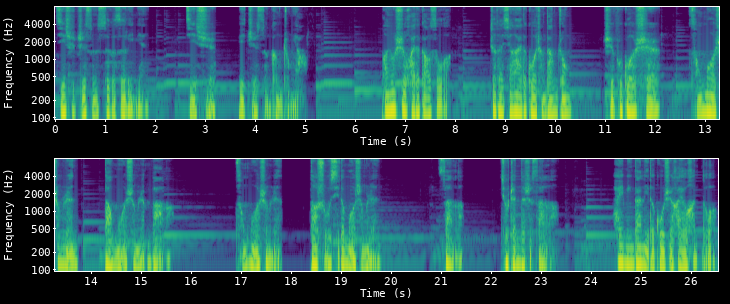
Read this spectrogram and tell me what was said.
及时止损四个字里面，及时比止损更重要。朋友释怀的告诉我，这段相爱的过程当中，只不过是。从陌生人到陌生人罢了。从陌生人到熟悉的陌生人，散了，就真的是散了。黑名单里的故事还有很多，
